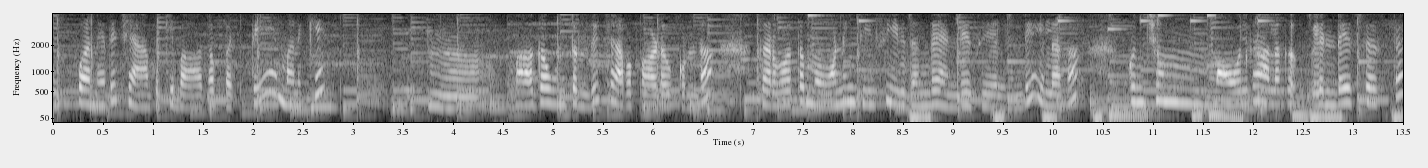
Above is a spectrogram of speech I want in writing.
ఉప్పు అనేది చేపకి బాగా పట్టి మనకి బాగా ఉంటుంది చేప పాడవకుండా. తర్వాత మార్నింగ్ తీసి ఈ విధంగా ఎండేసేయాలండి. ఇలాగా కొంచెం మామూలుగా అలాగ ఎండేసేస్తే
